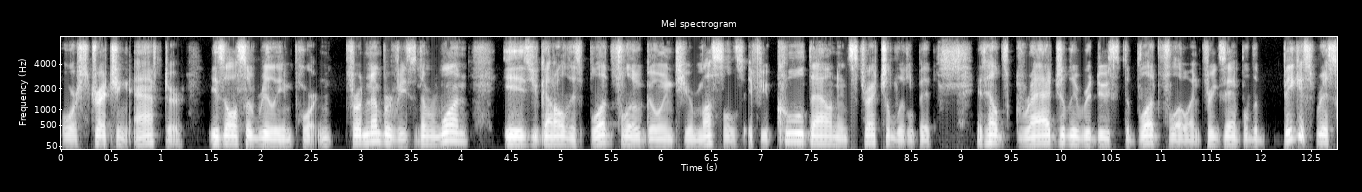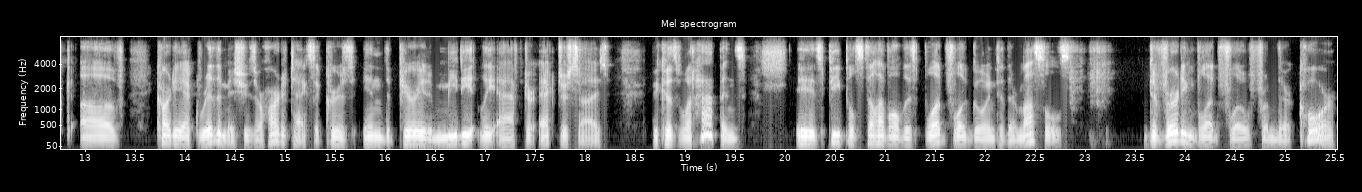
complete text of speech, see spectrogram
or stretching after is also really important for a number of reasons. Number one is you've got all this blood flow going to your muscles. If you cool down and stretch a little bit, it helps gradually reduce the blood flow. And for example, the biggest risk of cardiac rhythm issues or heart attacks occurs in the period immediately after exercise because what happens is people still have all this blood flow going to their muscles diverting blood flow from their core,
